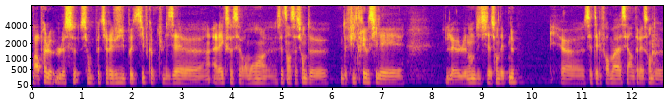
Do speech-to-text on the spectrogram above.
Bon après, le, si on peut tirer juste du positif, comme tu le disais, euh, Alex, c'est vraiment euh, cette sensation de, de, filtrer aussi les, le, nombre d'utilisations des pneus. Et euh, c'était le format assez intéressant de,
